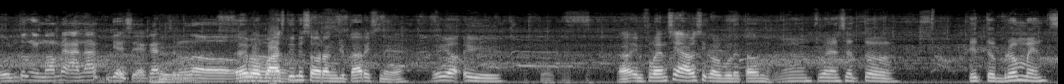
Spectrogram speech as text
Untung imamnya anak jazz ya kan slow. Eh Bapak Asti ini seorang gitaris nih ya. Iya, iya. Uh, influence apa sih kalau boleh tahu nih? Influencer tuh itu bromance.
